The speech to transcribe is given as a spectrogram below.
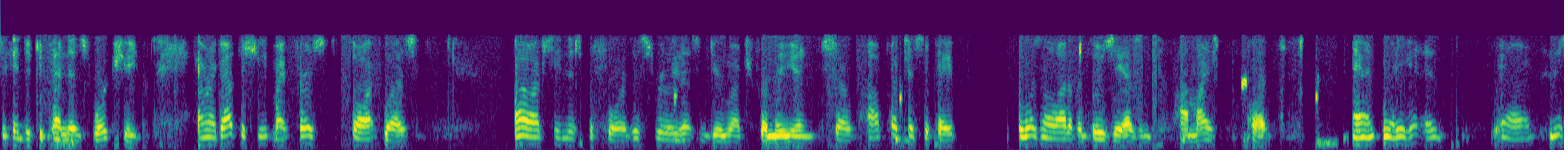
to interdependence worksheet. And when I got the sheet, my first thought was, oh, I've seen this before. This really doesn't do much for me. And so I'll participate. There wasn't a lot of enthusiasm on my part. And and, uh, this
